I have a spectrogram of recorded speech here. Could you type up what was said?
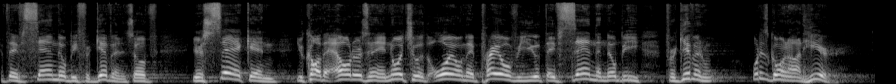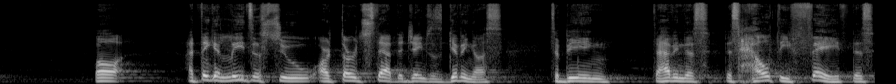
If they've sinned, they'll be forgiven. And so if you're sick and you call the elders and they anoint you with oil and they pray over you, if they've sinned, then they'll be forgiven. What is going on here? Well, I think it leads us to our third step that James is giving us to being to having this, this healthy faith, this,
